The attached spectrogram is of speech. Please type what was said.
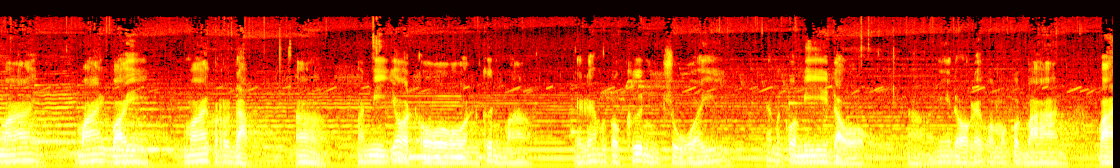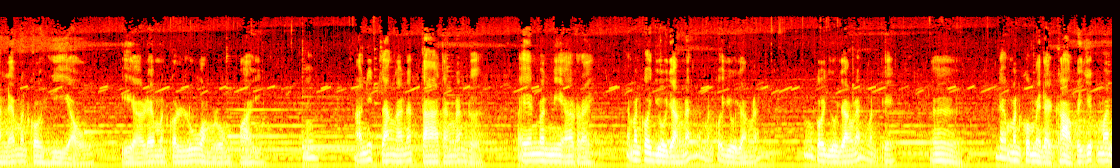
ไม้ ไม้ใบ ไม้ประดับอ่ามันมียอดอ่อนขึ้นมา แล้วมันก็ขึ้นสวย แล้วมันก็มีดอก มีดอกแล้วมันก็บาน บานแล้วมันก็เหี่ยว เหี่ยวแล้วมันก็ล่วงลงไปอันนี้จังอนัตตาทางนั้นเลยเอ็นมันมีอะไรแล้วมันก็อยู่อย่างนั้น มันก็อยู่อย่างนั้น มันก็อยู่อย่างนั้นมันเอง เออ แล้วมันก็ไม่ได้ข้าวไปยึดมั่น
